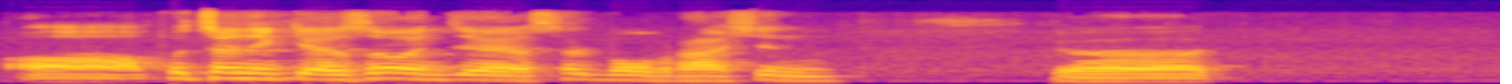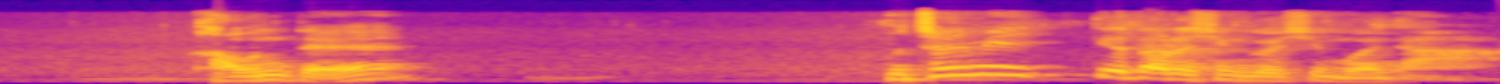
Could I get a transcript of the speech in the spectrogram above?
어, 부처님께서 이제 설법을 하신 그 가운데 부처님이 깨달으신 것이 뭐냐?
